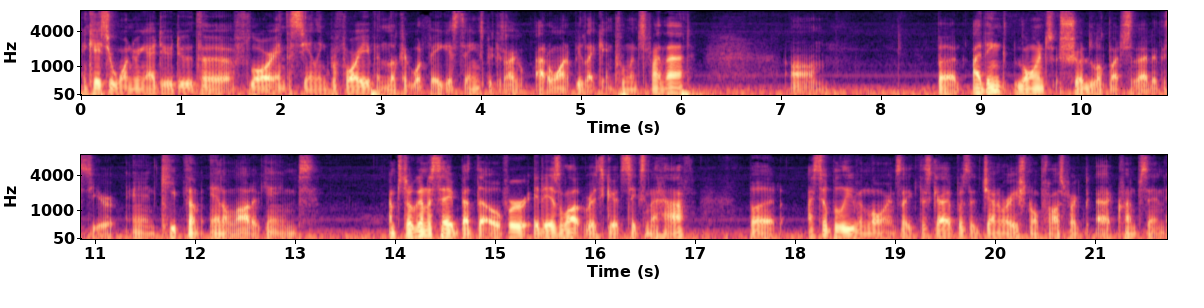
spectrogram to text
in case you're wondering, I do do the floor and the ceiling before I even look at what Vegas thinks because I, I don't want to be like influenced by that. Um, but I think Lawrence should look much better this year and keep them in a lot of games. I'm still gonna say bet the over. It is a lot riskier at six and a half, but I still believe in Lawrence. Like this guy was a generational prospect at Clemson,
